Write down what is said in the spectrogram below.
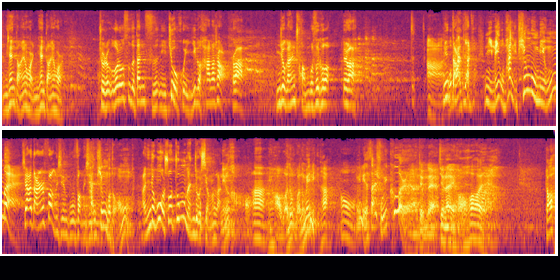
你先等一会儿，你先等一会儿，就是俄罗斯的单词，你就会一个哈拉哨是吧？你就敢闯莫斯科，对吧？啊，您打我我你没，我怕你听不明白，家大人放心不放心还？听不懂。啊，您就跟我说中文就行了。您好啊您好，我都我都没理他，哦没理他，咱属于客人啊，对不对？进来以后，哎呀，找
